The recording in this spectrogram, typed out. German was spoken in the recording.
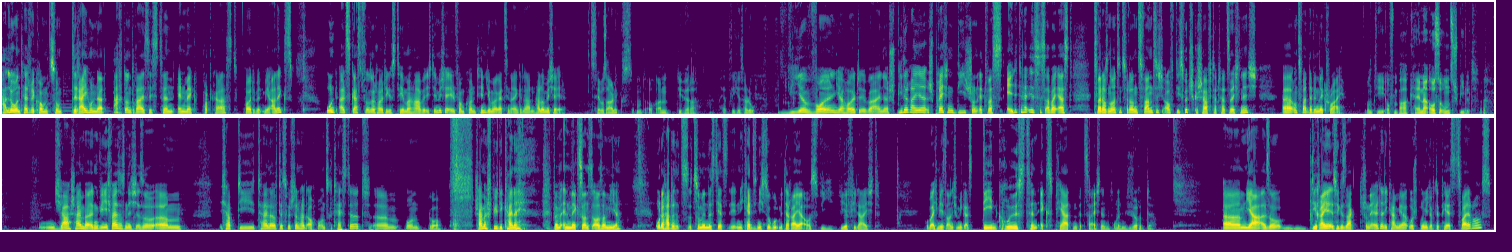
Hallo und herzlich willkommen zum 338. NMAC Podcast. Heute mit mir Alex. Und als Gast für unser heutiges Thema habe ich den Michael vom Continue Magazin eingeladen. Hallo Michael. Servus Alex und auch an die Hörer. Herzliches Hallo. Wir wollen ja heute über eine Spielereihe sprechen, die schon etwas älter ist, es aber erst 2019, 2020 auf die Switch geschafft hat tatsächlich. Äh, und zwar Devil May Cry. Und die offenbar keiner außer uns spielt. Ja, scheinbar. Irgendwie, ich weiß es nicht. Also, ähm, ich habe die Teile auf der Switch dann halt auch bei uns getestet ähm, und ja, scheinbar spielt die keiner beim NMAX sonst außer mir. Oder hat es zumindest jetzt, kennt sich nicht so gut mit der Reihe aus, wie wir vielleicht. Wobei ich mich jetzt auch nicht unbedingt als den größten Experten bezeichnen wollen würde. Ähm, ja, also die Reihe ist wie gesagt schon älter, die kam ja ursprünglich auf der PS2 raus.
